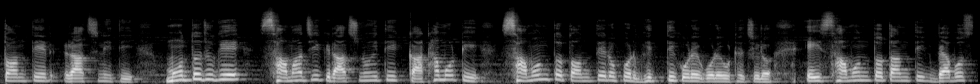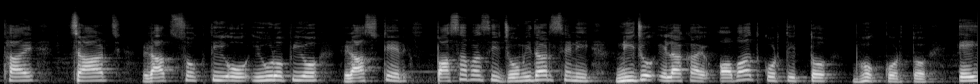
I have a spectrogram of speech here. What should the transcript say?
সামন্ততন্ত্রের রাজনীতি। মধ্যযুগে সামাজিক রাজনৈতিক কাঠামোটি সামন্ততন্ত্রের ওপর ভিত্তি করে গড়ে উঠেছিল। এই সামন্ততান্ত্রিক ব্যবস্থায় চার্চ, রাজশক্তি ও ইউরোপীয় রাষ্ট্রের পাশাপাশি জমিদার শ্রেণি নিজ এলাকায় অবাধ কর্তৃত্ব ভোগ করত। এই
